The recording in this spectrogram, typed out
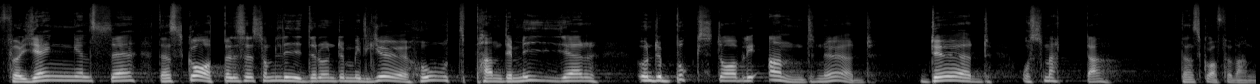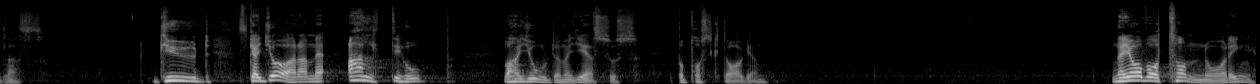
förgängelse, den skapelse som lider under miljöhot, pandemier, under bokstavlig andnöd, död och smärta, den ska förvandlas. Gud ska göra med alltihop vad han gjorde med Jesus på påskdagen. När jag var tonåring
